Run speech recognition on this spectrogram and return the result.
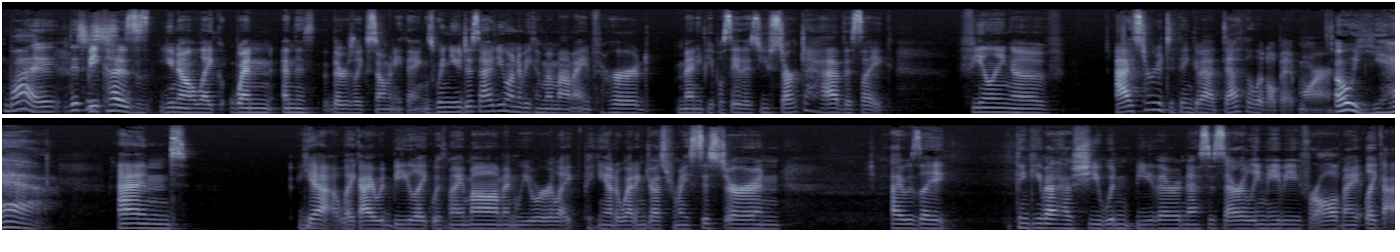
Why? This is because you know like when and this there's like so many things when you decide you want to become a mom i've heard many people say this you start to have this like feeling of i started to think about death a little bit more Oh yeah. And yeah like i would be like with my mom and we were like picking out a wedding dress for my sister and i was like thinking about how she wouldn't be there necessarily maybe for all of my like I,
